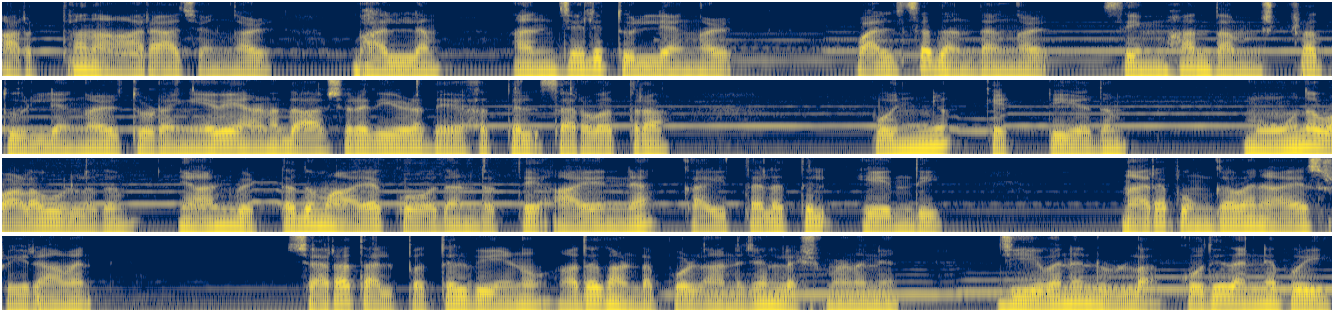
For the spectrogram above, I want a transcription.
അർദ്ധനാരാജങ്ങൾ ഭല്ലം അഞ്ജലി തുല്യങ്ങൾ വത്സദന്തങ്ങൾ സിംഹദംഷ്ട്ര തുല്യങ്ങൾ തുടങ്ങിയവയാണ് ദാശരഥിയുടെ ദേഹത്തിൽ സർവത്ര. പൊന്നു കെട്ടിയതും മൂന്ന് വളവുള്ളതും ഞാൻ വിട്ടതുമായ കോദണ്ഡത്തെ അയന്ന കൈത്തലത്തിൽ ഏന്തി. നരപുങ്കവനായ ശ്രീരാമൻ ശരതൽപ്പത്തിൽ വീണു. അത് കണ്ടപ്പോൾ അനുജൻ ലക്ഷ്മണന് ജീവനിലുള്ള കൊതി തന്നെ പോയി.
